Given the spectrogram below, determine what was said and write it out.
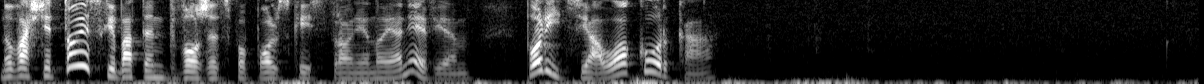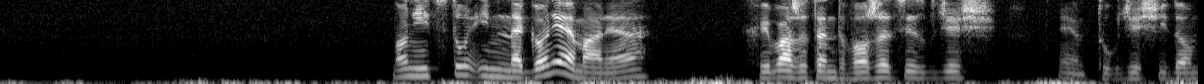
No właśnie, to jest chyba ten dworzec po polskiej stronie. No ja nie wiem. Policja, o kurka. No nic tu innego nie ma, nie? Chyba, że ten dworzec jest gdzieś, nie wiem, tu gdzieś idą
